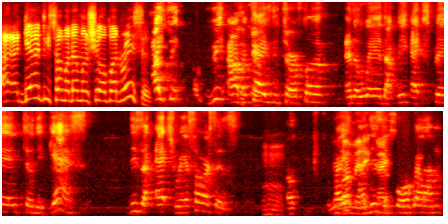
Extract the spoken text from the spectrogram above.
I I guarantee some of them will show up at races. I think we advertise the turf club in a way that we explain to the guests these are X-race horses, right? Minute, and this guys. is a program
